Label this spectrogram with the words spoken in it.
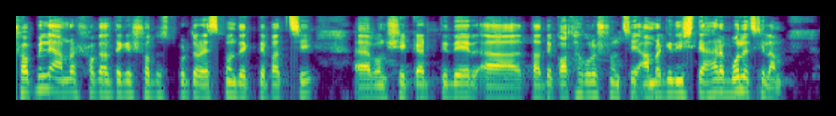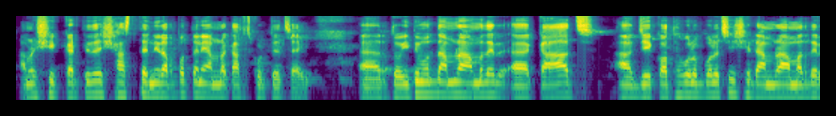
সব মিলে আমরা সকাল থেকে স্বতঃস্ফূর্ত রেসপন্স দেখতে পাচ্ছি এবং শিক্ষার্থীদের তাদের কথাগুলো শুনছি। আমরা কিন্তু ইশতেহারে বলেছিলাম, আমরা শিক্ষার্থীদের স্বাস্থ্যের নিরাপত্তা নিয়ে আমরা কাজ করতে চাই। তো ইতিমধ্যে আমরা আমাদের কাজ যে কথাগুলো বলেছি সেটা আমরা আমাদের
